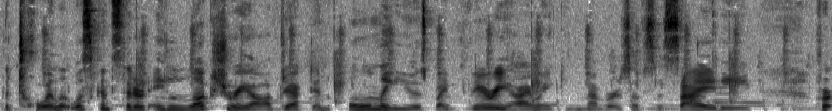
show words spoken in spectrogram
The toilet was considered a luxury object and only used by very high ranking members of society. For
